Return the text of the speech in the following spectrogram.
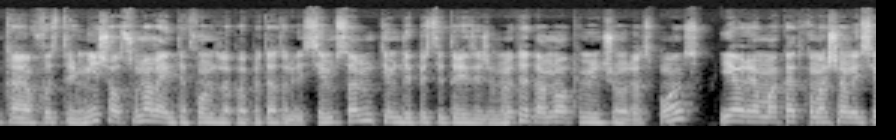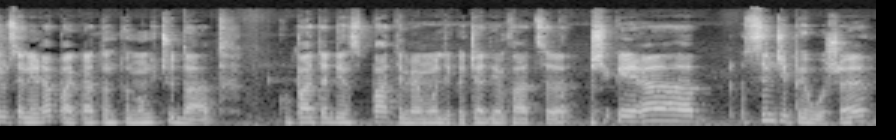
care au fost trimiși au sunat la interfonul de la proprietatea lui Simpson timp de peste 30 de minute, dar nu au primit niciun răspuns. Ei au remarcat că mașina lui Simpson era parcată într-un unghi ciudat, cu partea din spate mai mult decât cea din față și că era sânge pe ușă,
